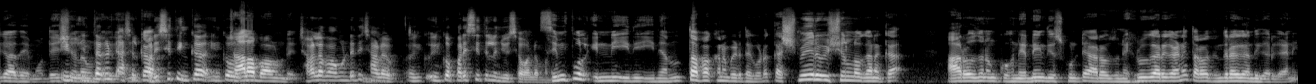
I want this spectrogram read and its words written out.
కాదేమో దేశంలో ఇంతకంటే. అసలు పరిస్థితి ఇంకా ఇంకో చాలా బాగుండేది. చాలా బాగుండేది చాలా ఇంకో- ఇంకో పరిస్థితులను చూసేవాళ్ళం. సింపుల్ ఇన్ని ఇది ఇది అంతా పక్కన పెడితే కూడా కశ్మీర్ విషయంలో గనక ఆ రోజున ఇంకొక నిర్ణయం తీసుకుంటే ఆ రోజు నెహ్రూ గారు కానీ తర్వాత ఇందిరాగాంధీ గారు కానీ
